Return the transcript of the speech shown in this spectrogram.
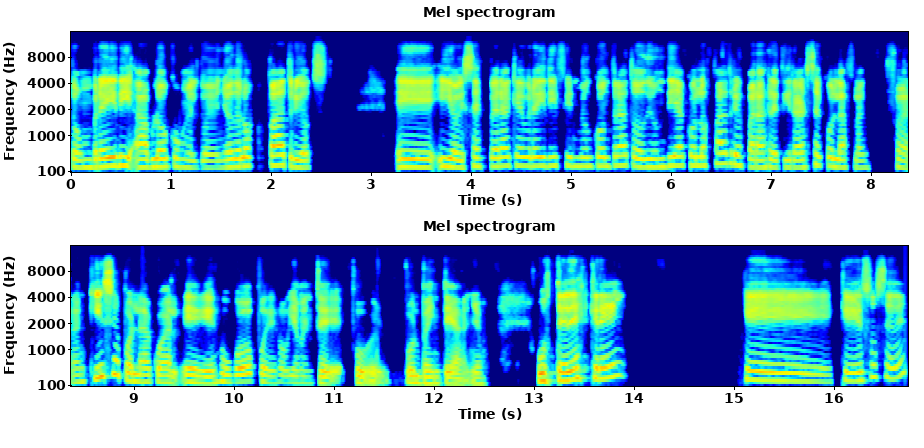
Tom Brady habló con el dueño de los Patriots eh, y hoy se espera que Brady firme un contrato de un día con los Patriots para retirarse con la franquicia por la cual eh, jugó, pues obviamente por, por 20 años. ¿Ustedes creen que, que eso se dé?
